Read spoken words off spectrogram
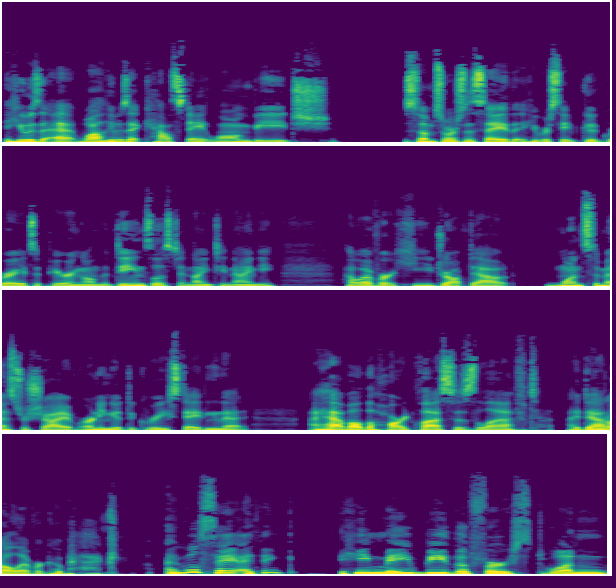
he was at while he was at Cal State Long Beach, Some sources say that he received good grades appearing on the Dean's List in 1990. However, he dropped out one semester shy of earning a degree, stating that I have all the hard classes left. I doubt I'll ever go back. I will say, I think he may be the first one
